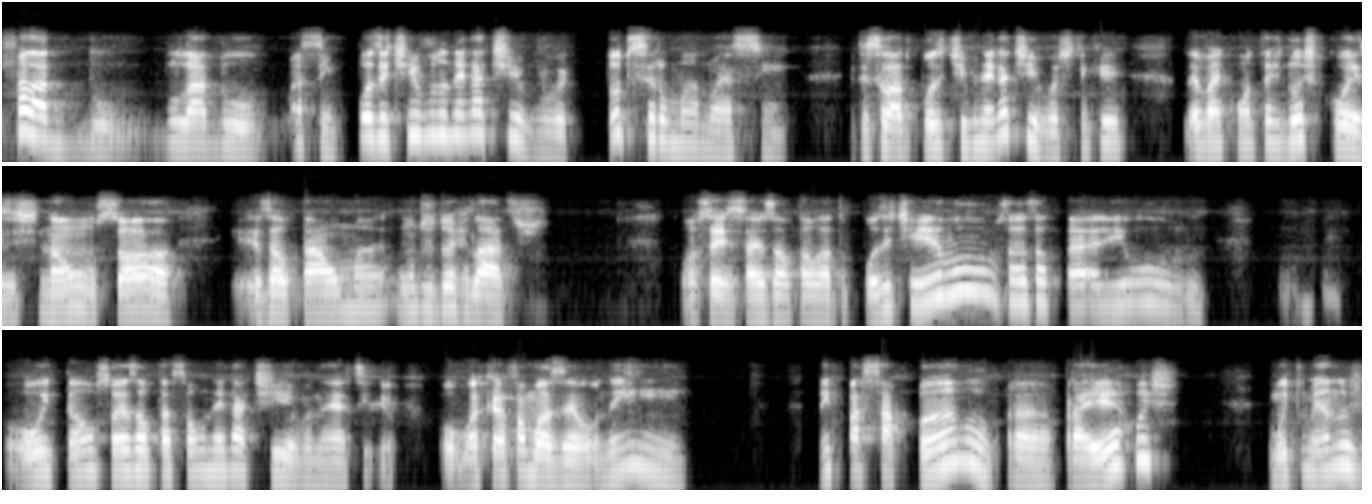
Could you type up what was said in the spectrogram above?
falar do, do lado assim, positivo do negativo. Todo ser humano é assim. Tem seu lado positivo e negativo. A gente tem que levar em conta as duas coisas, não só exaltar uma, um dos dois lados. Ou seja, só exaltar o lado positivo, só exaltar ali o. Ou então só exaltar só o negativo, né? Ou aquela famosa, nem, nem passar pano para erros, muito menos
